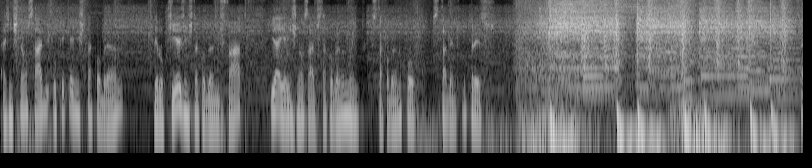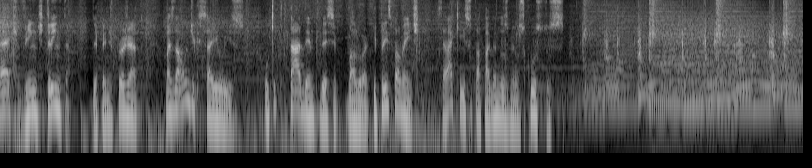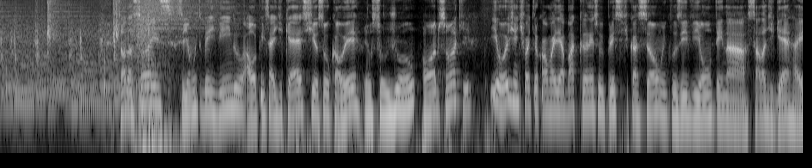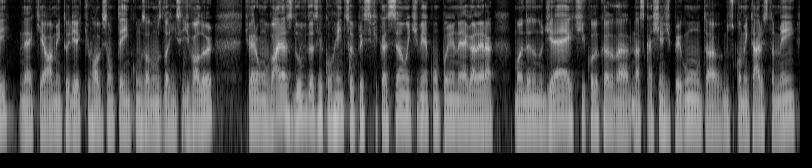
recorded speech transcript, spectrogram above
A gente não sabe o que, que a gente está cobrando, pelo que a gente está cobrando de fato, e aí a gente não sabe se está cobrando muito, se está cobrando pouco, se está dentro do preço. 7, 20, 30, depende do projeto. Mas da onde que saiu isso? O que está dentro desse valor? E principalmente, será que isso está pagando os meus custos? Saudações, seja muito bem-vindo ao Open Sidecast. Eu sou o Cauê. Eu sou o João. Robson aqui. E hoje a gente vai trocar uma ideia bacana sobre precificação. Inclusive, ontem na sala de guerra aí, né, que é uma mentoria que o Robson tem com os alunos da agência de valor, tiveram várias dúvidas recorrentes sobre precificação. A gente vem acompanhando aí a galera mandando no direct, colocando na, nas caixinhas de pergunta, nos comentários também.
